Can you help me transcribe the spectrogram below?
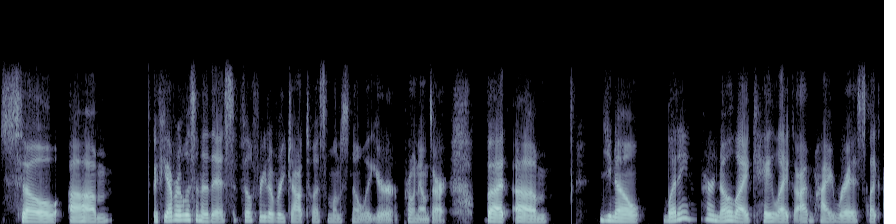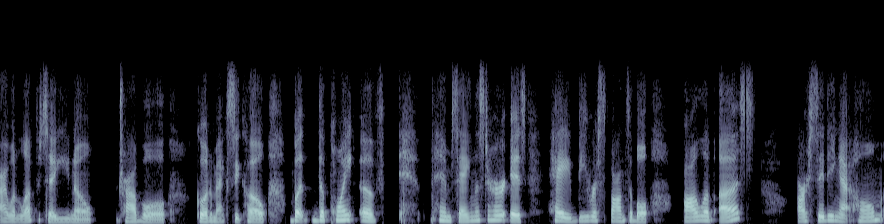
So, um, if you ever listen to this, feel free to reach out to us and let us know what your pronouns are. But, um, you know, letting her know, like, hey, like, I'm high risk. Like, I would love to, you know, travel go to Mexico. But the point of him saying this to her is, hey, be responsible. All of us are sitting at home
